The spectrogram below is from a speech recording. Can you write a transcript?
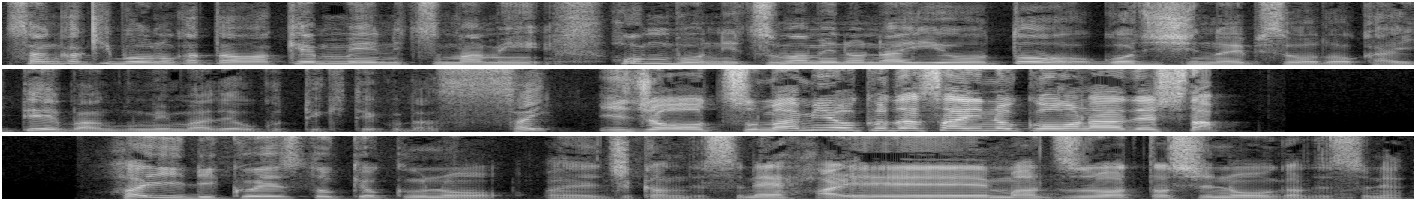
参加希望の方は懸命につまみ本文につまみの内容とご自身のエピソードを書いて番組まで送ってきてください。以上つまみをくださいのコーナーでしたはいリクエスト曲の、えー時間ですね、はい。えーまず私の方がですね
